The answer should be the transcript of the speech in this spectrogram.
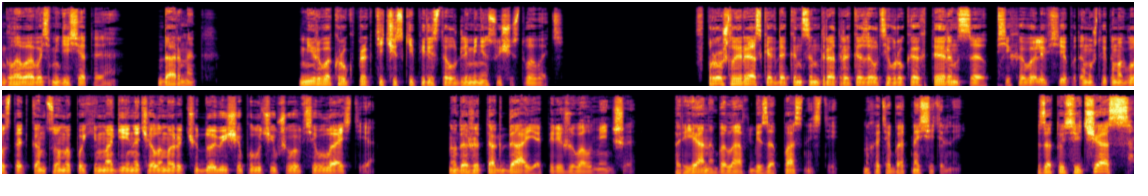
Глава 80. Дарнет. Мир вокруг практически перестал для меня существовать. В прошлый раз, когда концентратор оказался в руках Терренса, психовали все, потому что это могло стать концом эпохи магии и началом эры чудовища, получившего всевластие. Но даже тогда я переживал меньше. Рьяна была в безопасности, но хотя бы относительной. Зато сейчас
